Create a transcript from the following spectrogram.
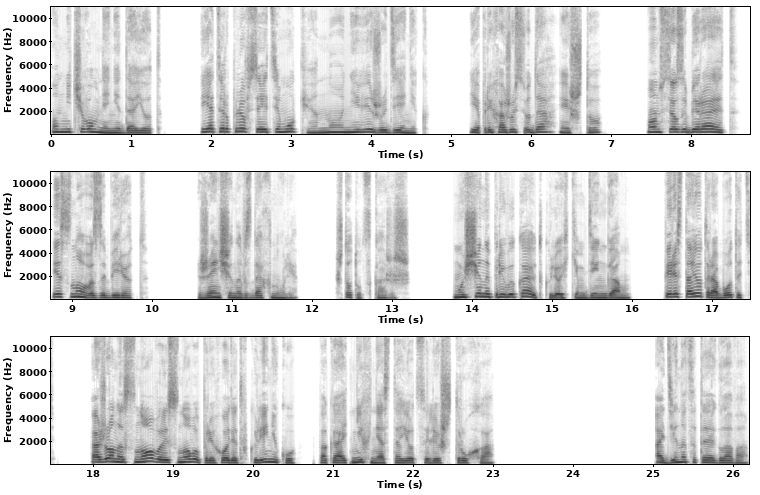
Он ничего мне не дает. Я терплю все эти муки, но не вижу денег. Я прихожу сюда, и что? Он все забирает и снова заберет. Женщины вздохнули. Что тут скажешь? Мужчины привыкают к легким деньгам, перестают работать, а жены снова и снова приходят в клинику, пока от них не остается лишь труха. Одиннадцатая глава.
